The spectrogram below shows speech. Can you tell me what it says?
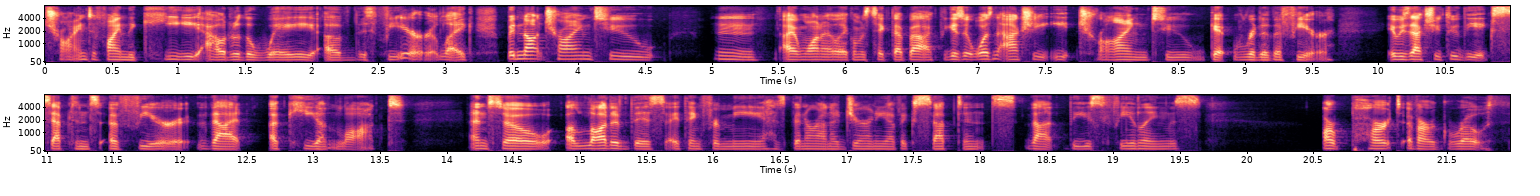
trying to find the key out of the way of the fear like but not trying to hmm, i want to like almost take that back because it wasn't actually trying to get rid of the fear it was actually through the acceptance of fear that a key unlocked and so a lot of this i think for me has been around a journey of acceptance that these feelings are part of our growth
